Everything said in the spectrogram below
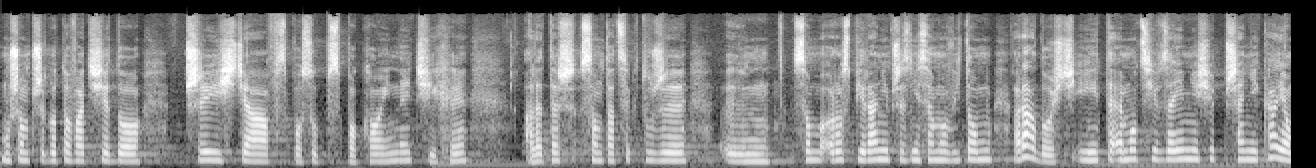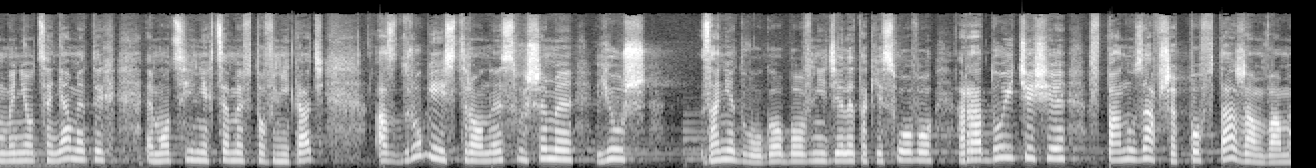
muszą przygotować się do przyjścia w sposób spokojny, cichy, ale też są tacy, którzy ym, są rozpierani przez niesamowitą radość i te emocje wzajemnie się przenikają. My nie oceniamy tych emocji, nie chcemy w to wnikać, a z drugiej strony słyszymy już za niedługo, bo w niedzielę takie słowo radujcie się w Panu zawsze. Powtarzam wam,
